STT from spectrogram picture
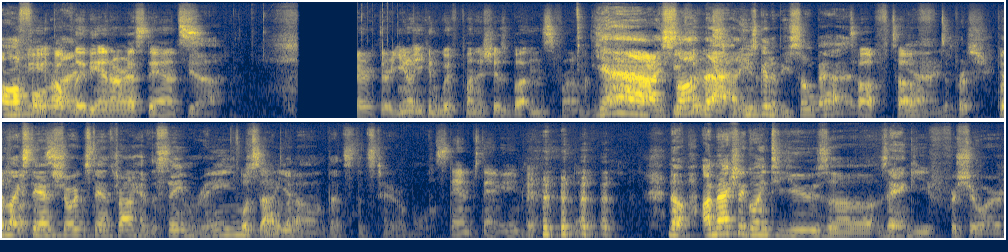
awful, me- I'll play the NRS dance yeah. Character. You know, you can whiff punish his buttons from Yeah, I saw that. swing. He's gonna be so bad. tough, tough Yeah, to push. push And like buttons. stand short and stand strong have the same range. What's that You about? know, that's that's terrible. Stand, stand medium. Yeah. no, I'm actually going to use uh, Zangief for sure.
